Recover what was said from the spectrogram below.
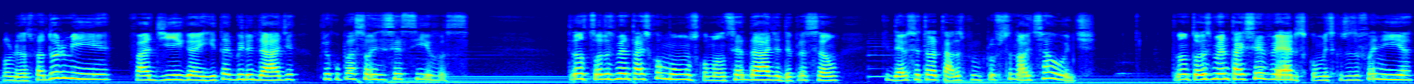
problemas para dormir, fadiga, irritabilidade, preocupações excessivas. Transtornos mentais comuns, como a ansiedade, a depressão, que devem ser tratados por um profissional de saúde. Transtornos mentais severos, como esquizofrenia,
